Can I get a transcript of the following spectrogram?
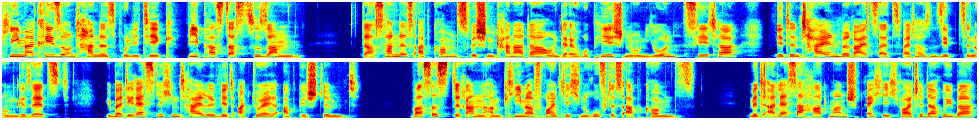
Klimakrise und Handelspolitik. Wie passt das zusammen? Das Handelsabkommen zwischen Kanada und der Europäischen Union, CETA, wird in Teilen bereits seit 2017 umgesetzt. Über die restlichen Teile wird aktuell abgestimmt. Was ist dran am klimafreundlichen Ruf des Abkommens? Mit Alessa Hartmann spreche ich heute darüber,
